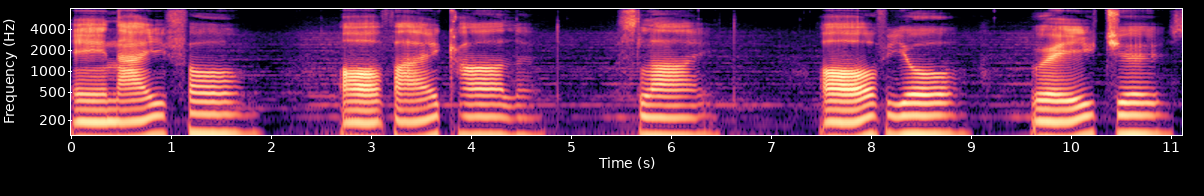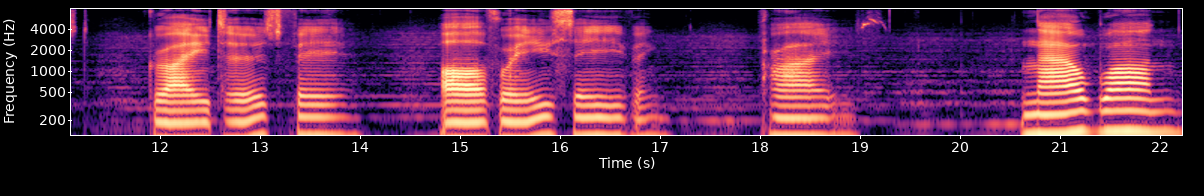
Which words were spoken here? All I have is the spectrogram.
in a form of a colored slide of your reduced greatest fear of receiving praise. Now one,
